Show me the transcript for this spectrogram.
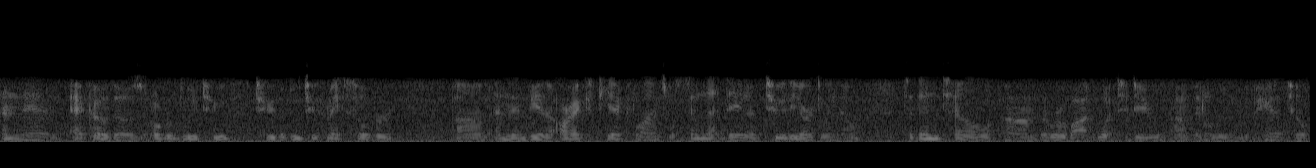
and then echo those over Bluetooth to the Bluetooth Mate Silver, um, and then via the RxTX lines will send that data to the Arduino to then tell um, the robot what to do. Um, it'll move the pan and tilt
